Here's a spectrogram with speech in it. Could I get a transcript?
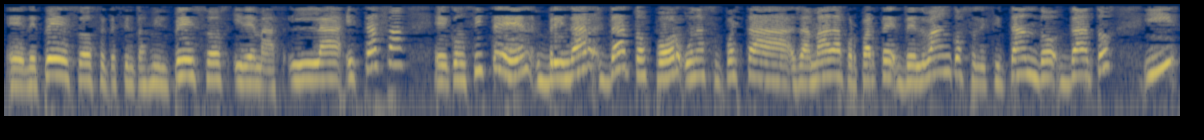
eh, de pesos, 700 mil pesos y demás. La estafa consiste en brindar datos por una supuesta llamada por parte del banco solicitando datos y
